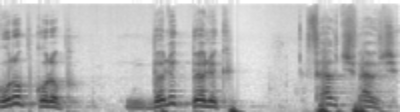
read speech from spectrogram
grup grup bölük bölük fevç fevç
